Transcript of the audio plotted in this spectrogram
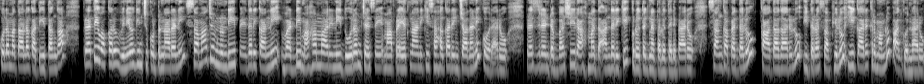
కులమతాలకు అతీతంగా ప్రతి ఒక్కరూ వినియోగించుకుంటున్నారని సమాజం నుండి పేదరికాన్ని వడ్డీ మహమ్మారిని దూరం చేసే మా ప్రయత్నానికి సహకరించాలని కోరారు. ప్రెసిడెంట్ బషీర్ అహ్మద్ అందరికీ కృతజ్ఞతలు తెలిపారు. సంఘ పెద్దలు ఖాతాదారులు ఇతర సభ్యులు ఈ కార్యక్రమంలో పాల్గొన్నారు.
